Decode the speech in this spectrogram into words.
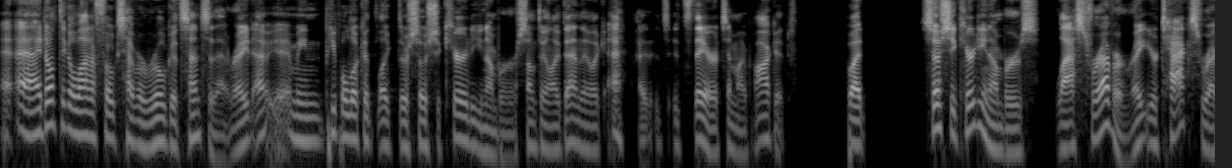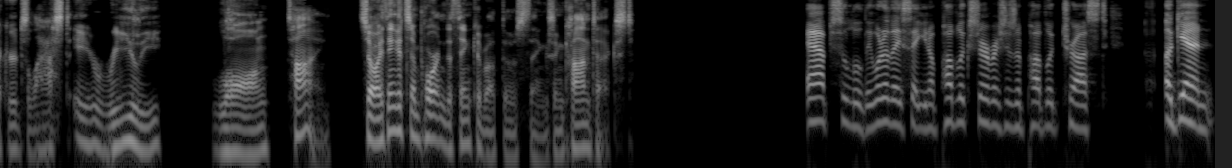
And I don't think a lot of folks have a real good sense of that, right? I, I, mean, people look at like their social security number or something like that, and they're like, "eh, it's it's there, it's in my pocket." But Social security numbers last forever, right? Your tax records last a really long time. So I think it's important to think about those things in context. Absolutely. What do they say? You know, public service is a public trust. Again,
